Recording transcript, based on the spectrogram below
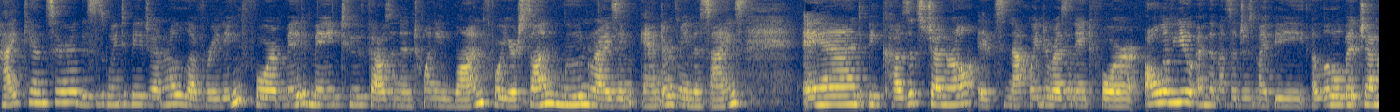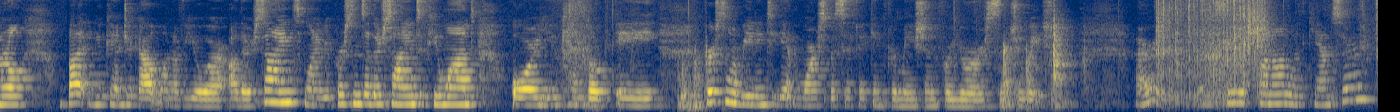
Hi Cancer, this is going to be a general love reading for mid-May 2021 for your Sun, Moon, Rising, and or Venus signs. And because it's general, it's not going to resonate for all of you and the messages might be a little bit general, but you can check out one of your other signs, one of your person's other signs if you want, or you can book a personal reading to get more specific information for your situation. All right, let's see what's going on with Cancer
